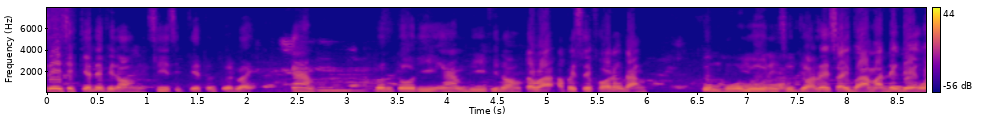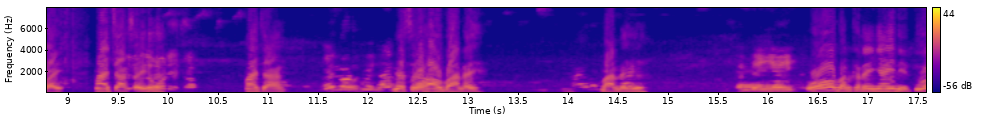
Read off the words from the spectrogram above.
สี่สิบเจ็ดได้พี่น้องนี่สี่สิบเจ็ดเพิ่นเปิดไว้งามต้นโตดีงามดีพี่น้อง แต่ว่าเอาไปใส่ฟอดังๆคุ้มหูอยู่นี่สุดยอดเลยใส่บามันแดงๆไว้มาจากใส่เฮ้ยมาจากยะโสเฮาบ้านใดบ้านใดเฮ้ยกันได้ไงโอ้บันคันได้ไงนี่ตัว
